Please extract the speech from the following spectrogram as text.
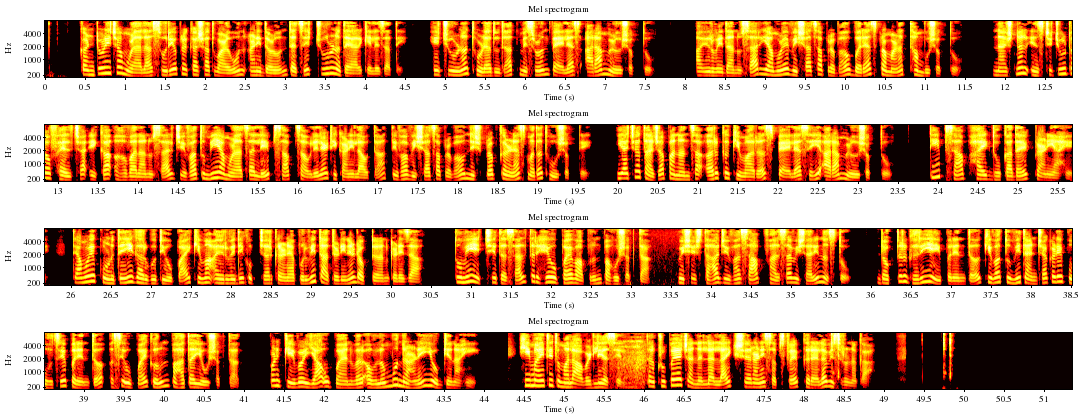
कंटोळीच्या मुळाला सूर्यप्रकाशात वाळवून आणि दळून त्याचे चूर्ण तयार केले जाते. हे चूर्ण थोड्या दुधात मिसळून प्यायल्यास आराम मिळू शकतो. आयुर्वेदानुसार यामुळे विषाचा प्रभाव बऱ्याच प्रमाणात थांबू शकतो. नॅशनल इन्स्टिट्यूट ऑफ हेल्थच्या एका अहवालानुसार जेव्हा तुम्ही या मुळाचा लेप साप चावलेल्या ठिकाणी लावता तेव्हा विषाचा प्रभाव निष्प्रभ करण्यास मदत होऊ शकते. याच्या ताज्या पानांचा अर्क किंवा रस प्यायल्यासही आराम मिळू शकतो. टीप साप हा एक धोकादायक प्राणी आहे. त्यामुळे कोणतेही घरगुती उपाय किंवा आयुर्वेदिक उपचार करण्यापूर्वी तातडीने डॉक्टरांकडे जा. तुम्ही इच्छित असाल तर हे उपाय वापरून पाहू शकता. विशेषतः जेव्हा साप फारसा विषारी नसतो. डॉक्टर घरी येईपर्यंत किंवा तुम्ही त्यांच्याकडे पोहोचेपर्यंत असे उपाय करून पाहता येऊ शकतात. पण केवळ या उपायांवर अवलंबून राहणे योग्य नाही. ही माहिती तुम्हाला आवडली असेल तर कृपया चॅनलला लाईक शेअर आणि सबस्क्राईब करायला विसरू नका.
